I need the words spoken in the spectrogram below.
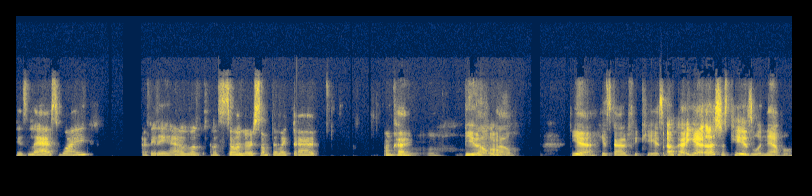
his last wife. I think they have a, a son or something like that. Okay, Mm-mm. beautiful. Don't know. Yeah, he's got a few kids. Okay, yeah, Usher's kids would never.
